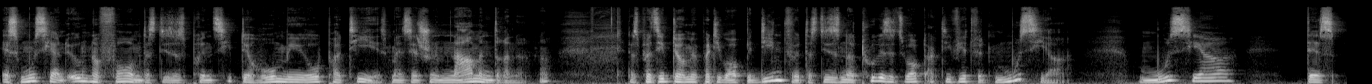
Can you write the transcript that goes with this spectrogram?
es muss ja in irgendeiner Form, dass dieses Prinzip der Homöopathie, ich meine, es ist jetzt schon im Namen drin, ne? das Prinzip der Homöopathie überhaupt bedient wird, dass dieses Naturgesetz überhaupt aktiviert wird, muss ja, muss ja das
